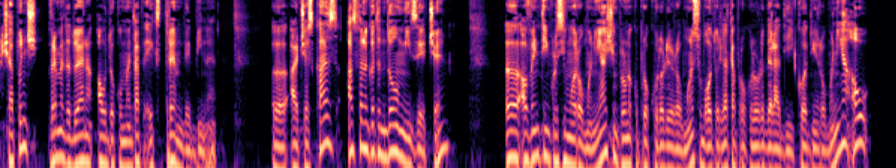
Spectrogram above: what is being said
Și atunci, vreme de 2 ani, au documentat extrem de bine uh, acest caz, astfel încât în 2010 uh, au venit inclusiv în România și împreună cu procurorii români, sub autoritatea procurorului de la DICO din România, au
